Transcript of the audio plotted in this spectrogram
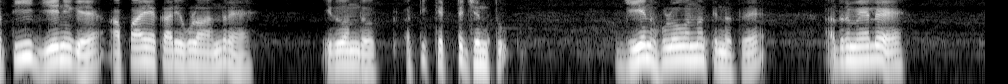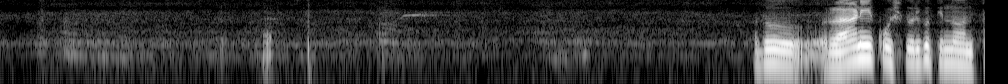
ಅತಿ ಜೇನಿಗೆ ಅಪಾಯಕಾರಿ ಹುಳ ಅಂದರೆ ಇದು ಒಂದು ಅತಿ ಕೆಟ್ಟ ಜಂತು. ಜೇನು ಹುಳವನ್ನು ತಿನ್ನುತ್ತದೆ. ಅದರ ಮೇಲೆ ಅದು ರಾಣಿ ಕೋಶದವರಿಗೂ ತಿನ್ನುವಂಥ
